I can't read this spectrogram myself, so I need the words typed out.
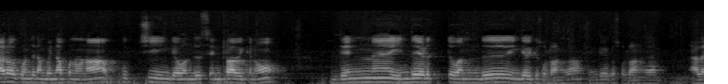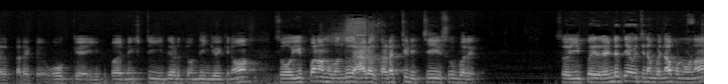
ஆரோவுக்கு வந்து நம்ம என்ன பண்ணோன்னா குச்சி இங்கே வந்து சென்டராக வைக்கணும். தென்னு இந்த இடத்து வந்து இங்கே வைக்க சொல்கிறாங்களா இங்கே வைக்க சொல்கிறாங்க அதில் கரெக்டு ஓகே இப்போ நெக்ஸ்ட்டு இது எடுத்து வந்து இங்கே வைக்கணும். ஸோ இப்போ நமக்கு வந்து ஆரோ கிடச்சிடுச்சு சூப்பரு ஸோ இப்போ இது ரெண்டுத்தையும் வச்சு நம்ம என்ன பண்ணுவோன்னா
